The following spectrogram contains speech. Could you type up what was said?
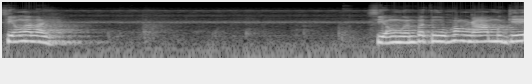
เสียงอะไร เสียงเหมือนประตูห้องน้ำเมื่อกี้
